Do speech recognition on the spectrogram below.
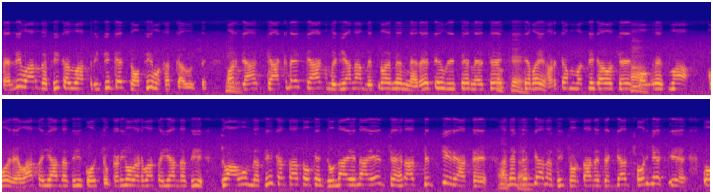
પહેલી વાર નથી કહ્યું આ ત્રીજી કે ચોથી વખત કહ્યું છે. પણ જ્યાં ક્યાંક ને ક્યાંક મીડિયાના મિત્રો એને નેરેટિવ રીતે લે છે કે ભાઈ હડકંપ મચી ગયો છે કોંગ્રેસમાં કોઈ રહેવા તૈયાર નથી કોઈ ચૂંટણીઓ લડવા તૈયાર નથી. જો આવું નથી કરતા તો કે જૂના એના એ ચહેરા ચીપકી રહ્યા છે અને જગ્યા નથી છોડતા અને જગ્યા છોડીએ છીએ તો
